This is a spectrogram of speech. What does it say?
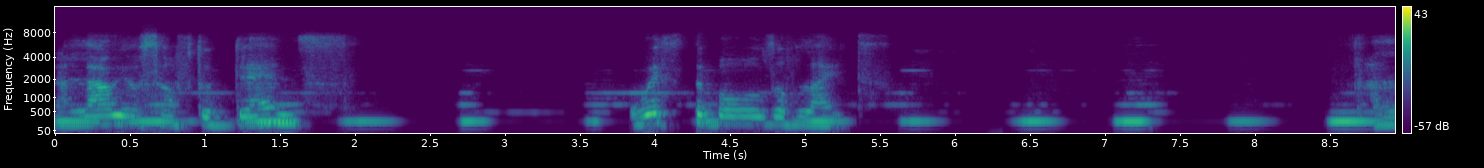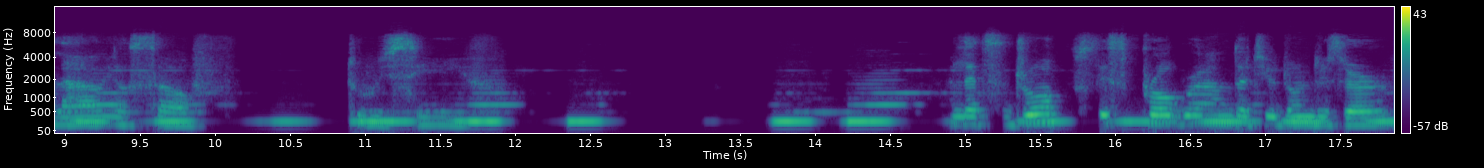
Allow yourself to dance with the balls of light. Allow yourself to receive. Let's drop this program that you don't deserve.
